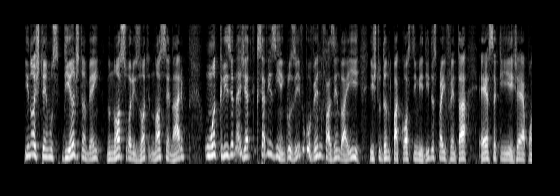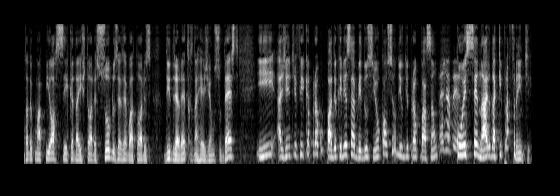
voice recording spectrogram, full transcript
E nós temos, diante também, no nosso horizonte, no nosso cenário, uma crise energética que se avizinha. Inclusive, o governo fazendo aí estudando pacotes de medidas para enfrentar essa que já é apontada como a pior seca da história sobre os reservatórios de hidrelétricos na região sudeste. E a gente fica preocupado. Eu queria saber do senhor qual o seu nível de preocupação com esse cenário daqui para frente.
